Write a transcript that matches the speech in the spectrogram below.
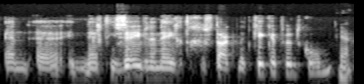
En in 1997 gestart met Kikker.com. Ja.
